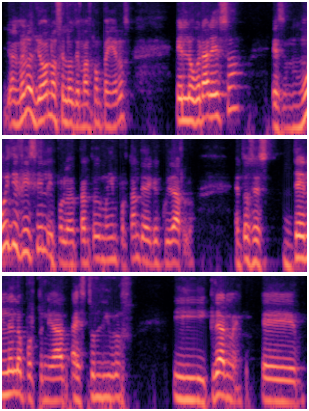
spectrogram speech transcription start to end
menos yo, no sé los demás compañeros, el lograr eso es muy difícil y por lo tanto es muy importante y hay que cuidarlo. Entonces, denle la oportunidad a estos libros y créanme, eh,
